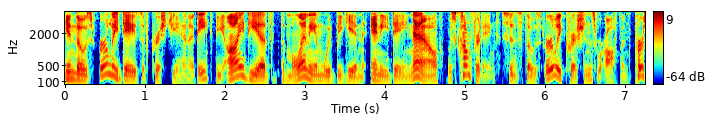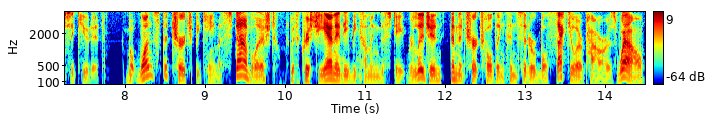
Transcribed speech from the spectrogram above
In those early days of Christianity, the idea that the millennium would begin any day now was comforting, since those early Christians were often persecuted. But once the church became established, with Christianity becoming the state religion and the church holding considerable secular power as well,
